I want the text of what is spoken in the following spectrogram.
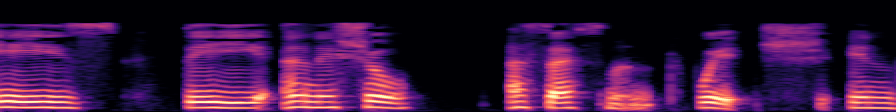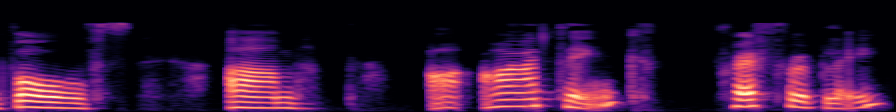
is the initial assessment, which involves, um, I, I, think, preferably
